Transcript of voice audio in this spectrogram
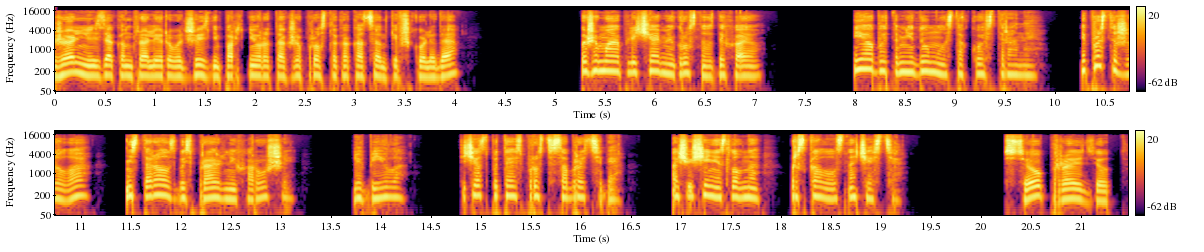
Жаль, нельзя контролировать жизни партнера так же просто, как оценки в школе, да? Пожимаю плечами и грустно вздыхаю. Я об этом не думала с такой стороны. Я просто жила, не старалась быть правильной и хорошей, любила. Сейчас пытаюсь просто собрать себя. Ощущение словно раскололось на части. «Все пройдет», —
